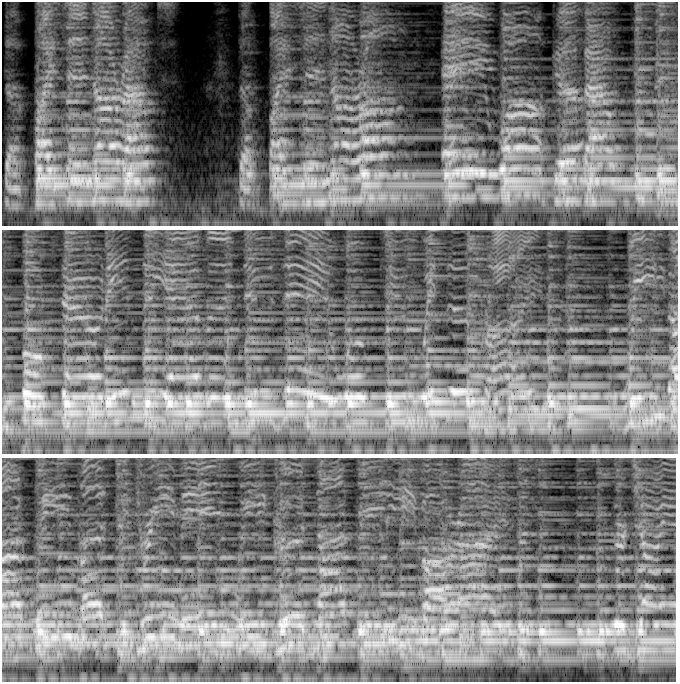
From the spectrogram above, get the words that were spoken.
The bison are out. The bison are on giant.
